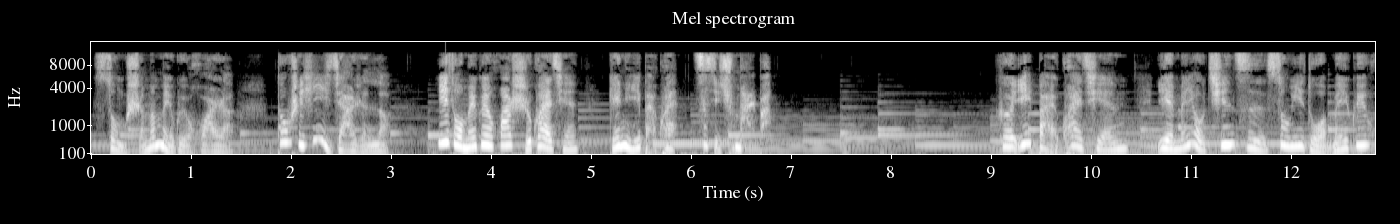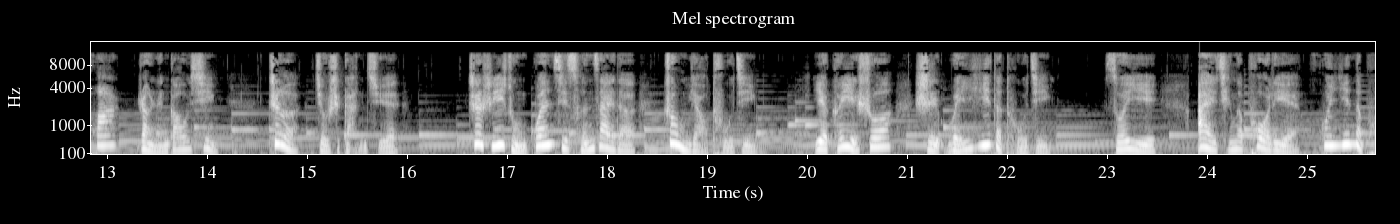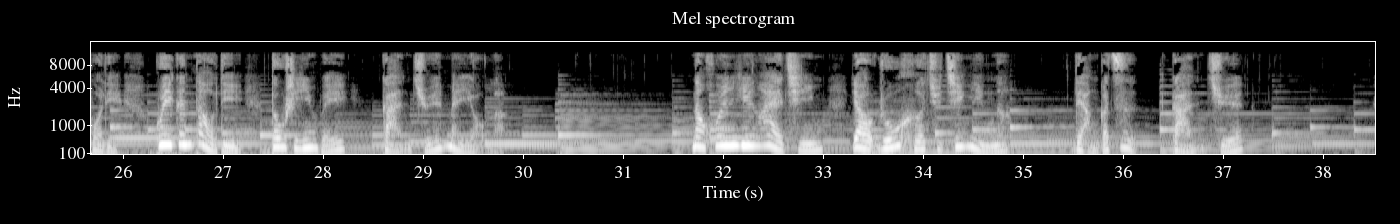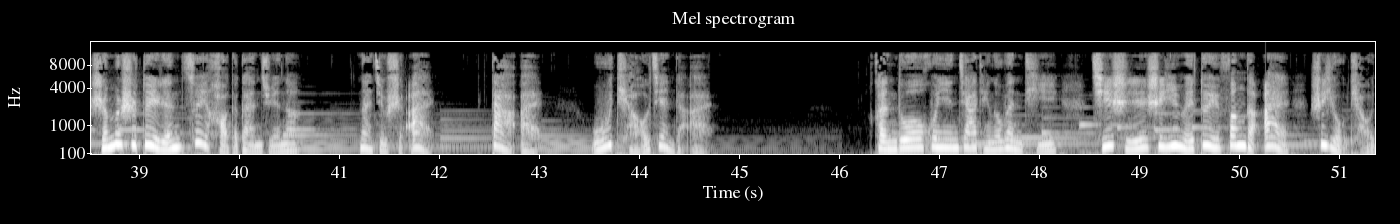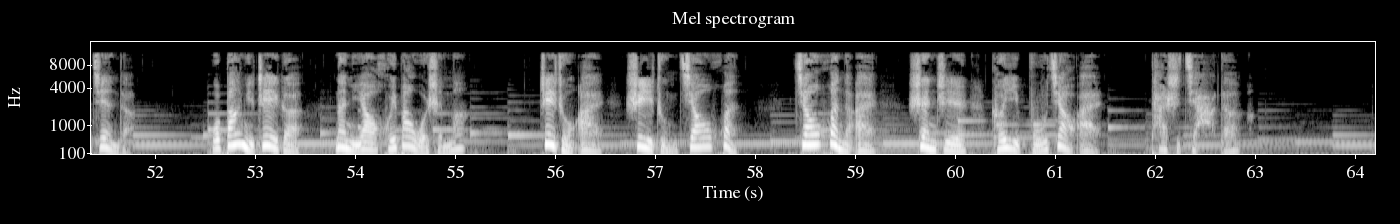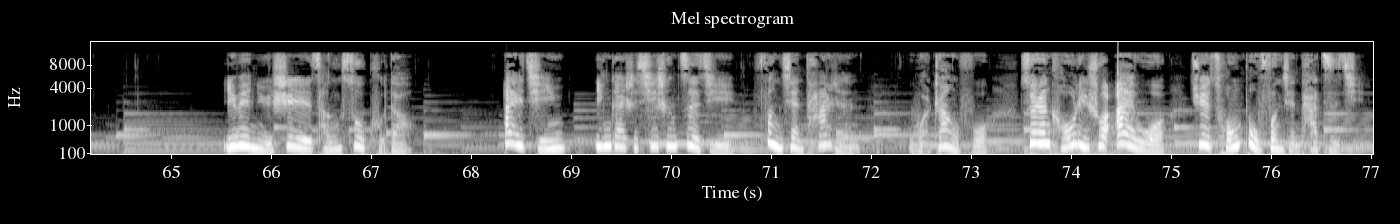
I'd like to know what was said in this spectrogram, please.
送什么玫瑰花啊？都是一家人了，一朵玫瑰花十块钱，给你一百块，自己去买吧。”可一百块钱也没有亲自送一朵玫瑰花让人高兴，这就是感觉，这是一种关系存在的重要途径，也可以说是唯一的途径。所以，爱情的破裂、婚姻的破裂，归根到底都是因为。感觉没有了，那婚姻爱情要如何去经营呢？两个字：感觉。什么是对人最好的感觉呢？那就是爱，大爱，无条件的爱。很多婚姻家庭的问题，其实是因为对方的爱是有条件的。我帮你这个，那你要回报我什么？这种爱是一种交换。交换的爱，甚至可以不叫爱，它是假的。一位女士曾诉苦道：“爱情应该是牺牲自己，奉献他人。我丈夫虽然口里说爱我，却从不奉献他自己，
